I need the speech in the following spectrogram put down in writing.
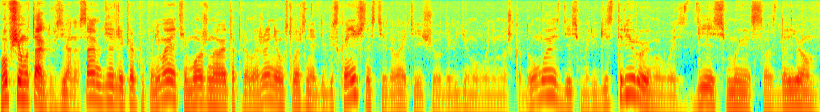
В общем, вот так, друзья. На самом деле, как вы понимаете, можно это приложение усложнять до бесконечности. Давайте еще доведем его немножко до ума. Здесь мы регистрируем его. Здесь мы создаем...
